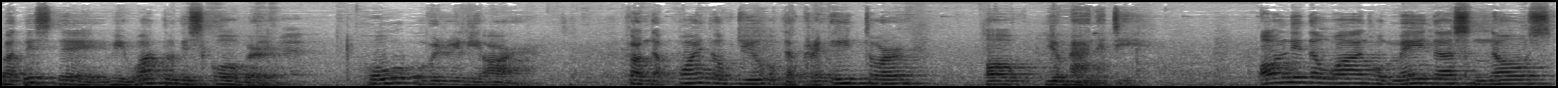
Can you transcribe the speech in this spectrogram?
But this day, we want to discover who we really are from the point of view of the Creator of humanity. Only the one who made us knows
